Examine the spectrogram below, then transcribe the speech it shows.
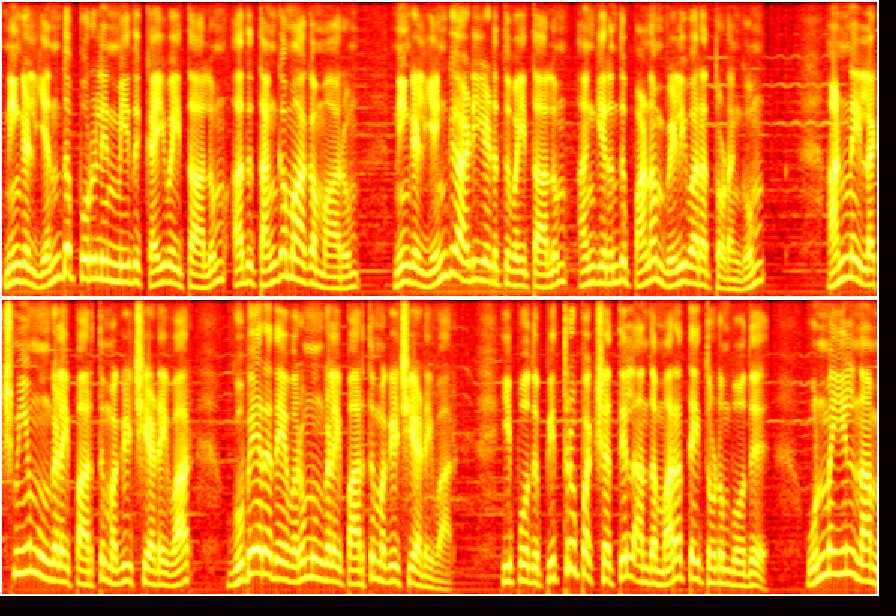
நீங்கள் எந்த பொருளின் மீது கை வைத்தாலும் அது தங்கமாக மாறும். நீங்கள் எங்கு அடியெடுத்து வைத்தாலும் அங்கிருந்து பணம் வெளிவரத் தொடங்கும். அன்னை லக்ஷ்மியும் உங்களை பார்த்து மகிழ்ச்சி அடைவார். குபேரதேவரும் உங்களை பார்த்து மகிழ்ச்சி அடைவார். இப்போது பித்ருபக்ஷத்தில் அந்த மரத்தை தொடும்போது உண்மையில் நாம்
